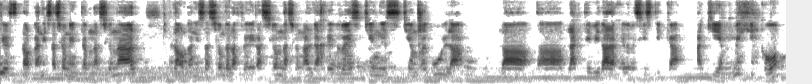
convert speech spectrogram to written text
que es la organización internacional, la organización de la Federación Nacional de Ajedrez, quien es quien regula la, la, actividad ajedrecística aquí en México.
